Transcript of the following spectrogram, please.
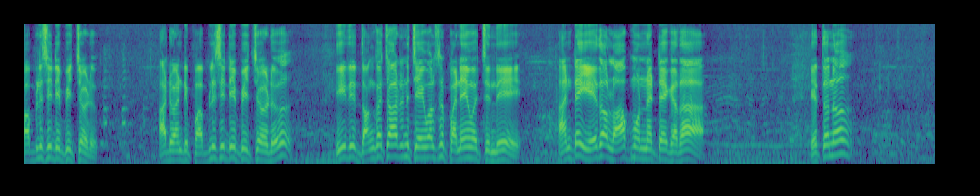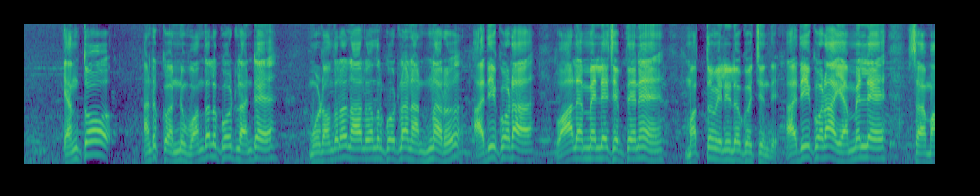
పబ్లిసిటీ పిచ్చాడు అటువంటి పబ్లిసిటీ పిచ్చాడు ఇది దొంగచాటుని చేయవలసిన పనేం వచ్చింది? అంటే ఏదో లోపం ఉన్నట్టే కదా. ఇతను ఎంతో అంటే కొన్ని వందల కోట్లు అంటే మూడు వందలు నాలుగు వందల కోట్లు అని అంటున్నారు. అది కూడా వాళ్ళ ఎమ్మెల్యే చెప్తేనే మొత్తం వెలుగులోకి వచ్చింది. అది కూడా ఎమ్మెల్యే స- మా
